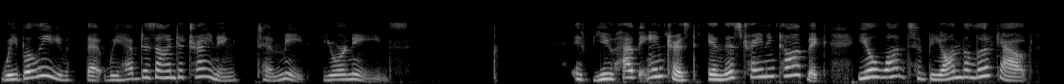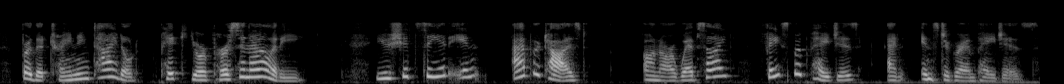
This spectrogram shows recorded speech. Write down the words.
We believe that we have designed a training to meet your needs. If you have interest in this training topic, you'll want to be on the lookout for the training titled Pick Your Personality. You should see it in advertised on our website, Facebook pages, and Instagram pages.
